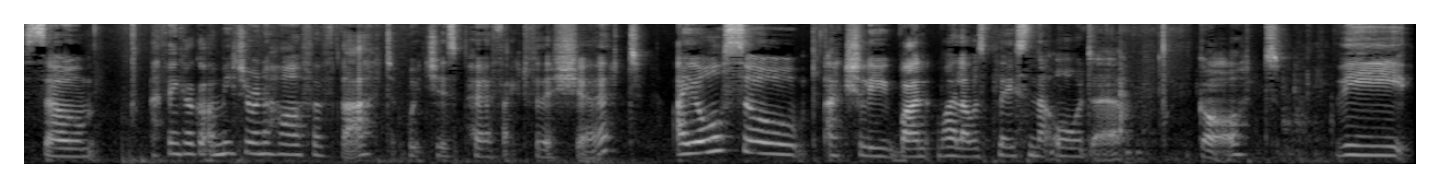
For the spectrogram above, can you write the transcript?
So I think I got a metre and a half of that, which is perfect for this shirt. I also actually, while, while I was placing that order, got the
